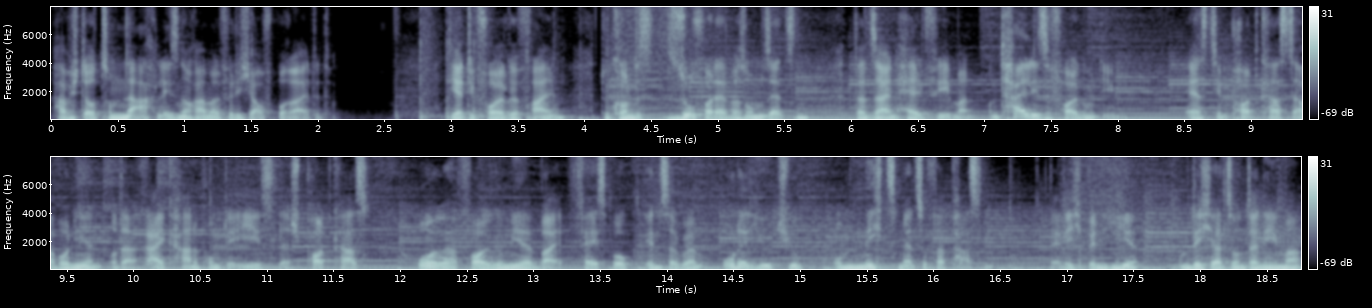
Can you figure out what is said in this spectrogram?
habe ich dort zum Nachlesen noch einmal für dich aufbereitet. Dir hat die Folge gefallen? Du konntest sofort etwas umsetzen? Dann sei ein Held für jemanden und teile diese Folge mit ihm. Erst den Podcast abonnieren unter reikane.de slash podcast oder folge mir bei Facebook, Instagram oder YouTube, um nichts mehr zu verpassen. Denn ich bin hier, um dich als Unternehmer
